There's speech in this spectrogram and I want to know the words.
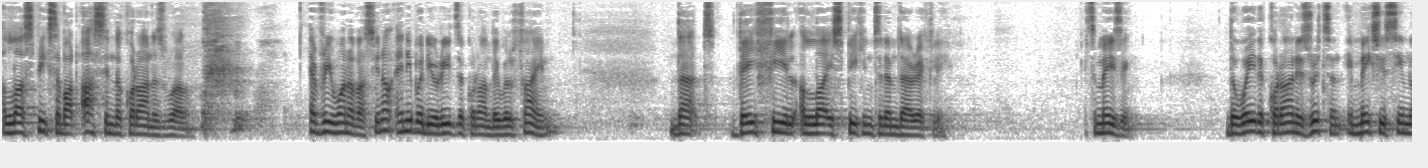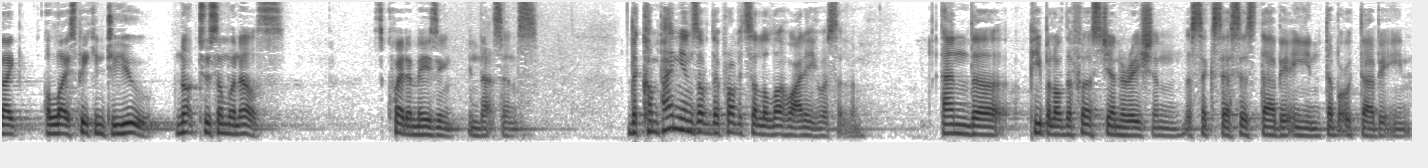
Allah speaks about us in the Quran as well. Every one of us. You know, anybody who reads the Quran, they will find that they feel Allah is speaking to them directly. It's amazing. The way the Quran is written, it makes you seem like Allah is speaking to you, not to someone else. It's quite amazing in that sense. The companions of the Prophet ﷺ and the people of the first generation, the successors, tabi'een, tabu'ut tabi'een,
